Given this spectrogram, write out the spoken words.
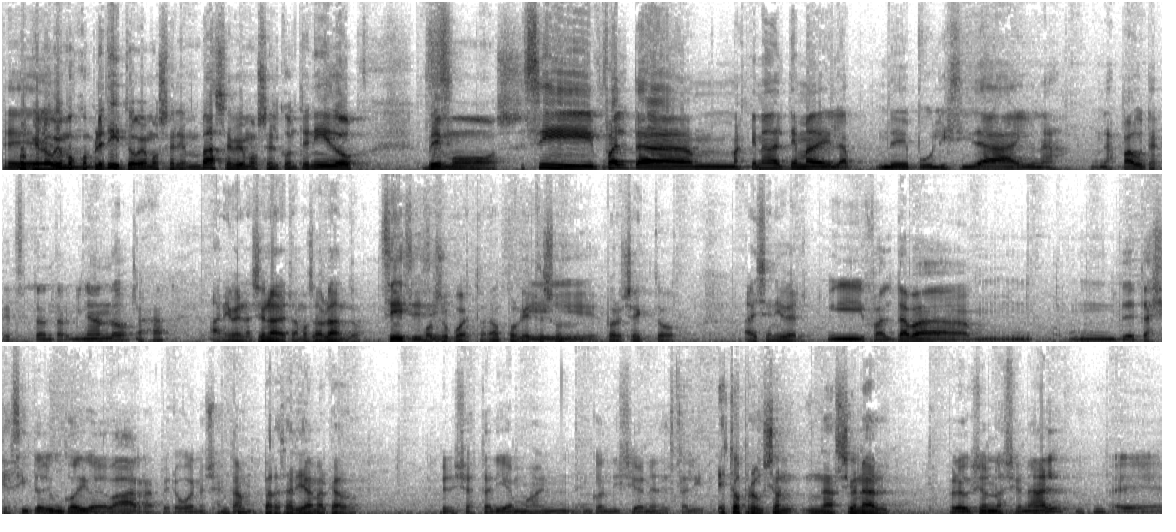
eh, Porque lo vemos completito, vemos el envase, vemos el contenido, vemos... Sí, falta mm, más que nada el tema de, la, de publicidad y unas, unas pautas que se están terminando. Ajá. A nivel nacional estamos hablando. Sí, sí, Por sí. supuesto, ¿no? Porque este es un proyecto a ese nivel. Y faltaba mm, un detallecito de un código de barra, pero bueno, ya estamos. Para salir al mercado. Pero ya estaríamos en, en condiciones de salir. Esto es producción nacional. Producción nacional. eh,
